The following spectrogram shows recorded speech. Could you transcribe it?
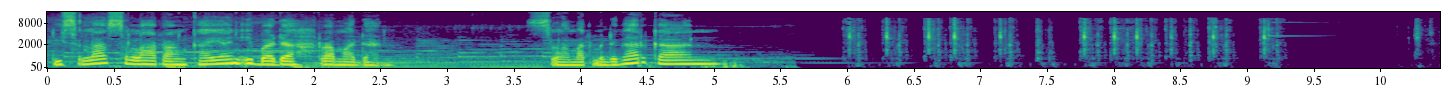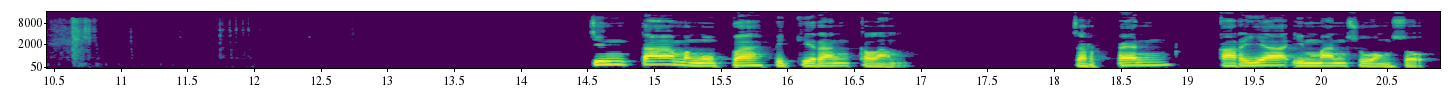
di sela-sela rangkaian ibadah Ramadan. Selamat mendengarkan. Cinta mengubah pikiran kelam. Cerpen karya Iman Suwongso.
